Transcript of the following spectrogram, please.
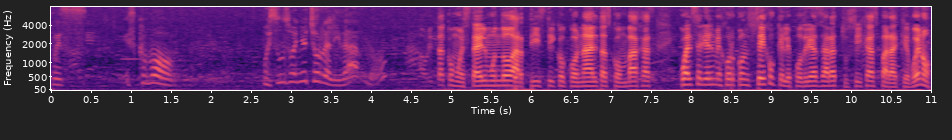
pues es como pues un sueño hecho realidad, ¿no? Ahorita como está el mundo artístico con altas, con bajas, ¿cuál sería el mejor consejo que le podrías dar a tus hijas para que, bueno,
